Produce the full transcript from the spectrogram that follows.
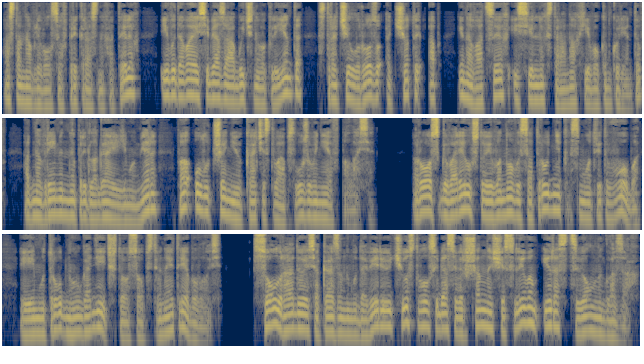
останавливался в прекрасных отелях и, выдавая себя за обычного клиента, строчил Розу отчеты об инновациях и сильных сторонах его конкурентов, одновременно предлагая ему меры по улучшению качества обслуживания в Паласе. Росс говорил, что его новый сотрудник смотрит в оба, и ему трудно угодить, что, собственно, и требовалось. Сол, радуясь оказанному доверию, чувствовал себя совершенно счастливым и расцвел на глазах.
